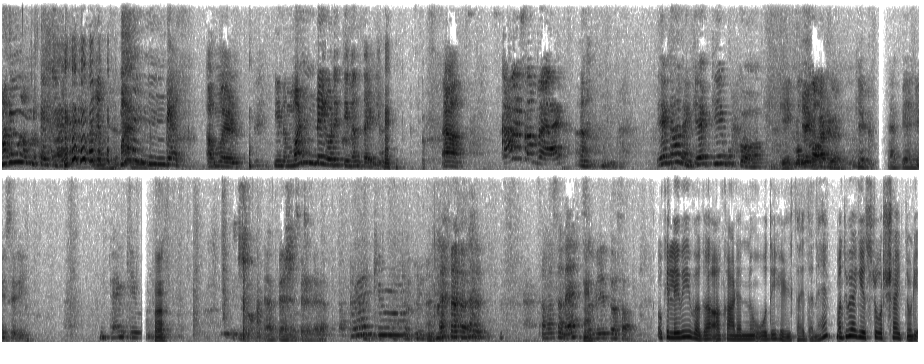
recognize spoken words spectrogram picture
ಮಂಡ್ಯ ಅಮ್ಮ ಹೇಳು ನೀನು ಮಂಡೆ ಹೊಡಿತೀನಂತ ಹೇಳಿ ಆ ಏ ಕಾಲೆ ಕೇಕ್ ಕೀ ಬುಕ್ಕೋ ಕೇಕ್ ಬುಕ್ಕೋ. Cake happy anniversary thank you ಹಾಂ ಹ್ಯಾಪಿ ಆನಿವರ್ಸರಿ ಥ್ಯಾಂಕ್ ಯು ಸಮಸನೆ ಸಬೇತ ಸಹ ಓಕೆ ಲೆವಿ ಇವಾಗ ಆ ಕಾರ್ಡನ್ನು ಓದಿ ಹೇಳ್ತಾ ಇದ್ದಾನೆ ಮದುವೆಯಾಗಿ ಎಷ್ಟು ವರ್ಷ ಆಯ್ತು ನೋಡಿ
